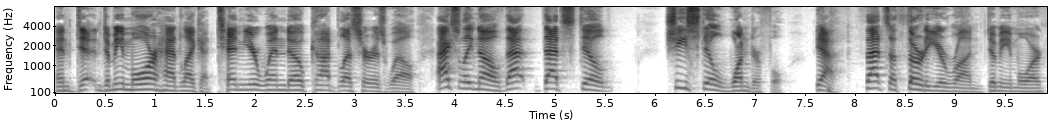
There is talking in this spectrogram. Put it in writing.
And De- Demi Moore had like a 10 year window. God bless her as well. Actually, no, that that's still, she's still wonderful. Yeah, that's a 30 year run, Demi Moore.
